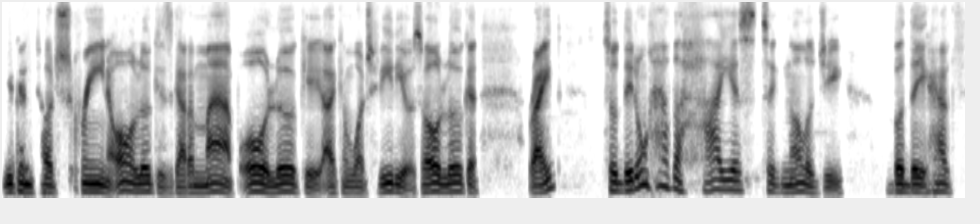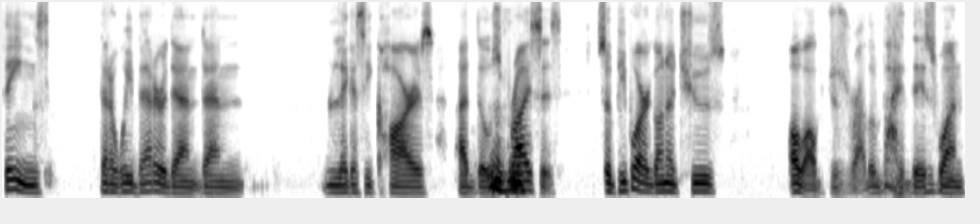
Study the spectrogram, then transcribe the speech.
you can touch screen oh look it's got a map. Oh look eh, i can watch videos. Oh look right? So they don't have the highest technology but they have things that are way better than than legacy cars at those Mhm. prices. So people are going to choose oh, I'll just rather buy this one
